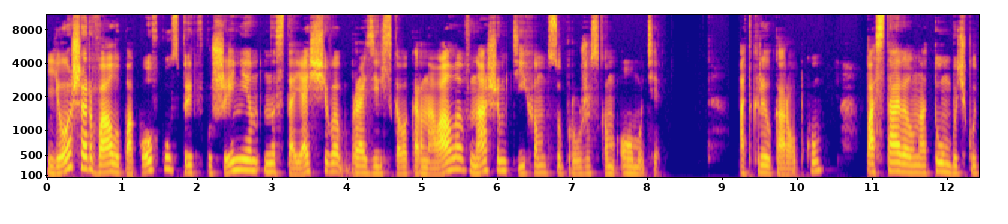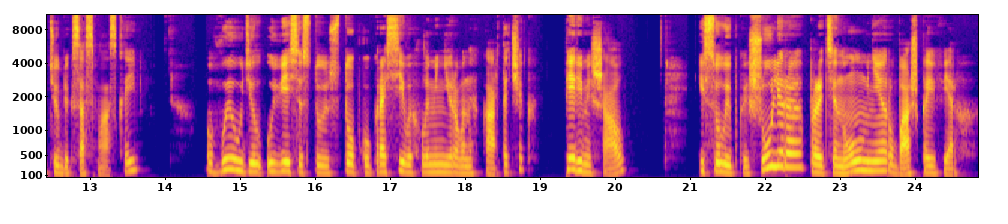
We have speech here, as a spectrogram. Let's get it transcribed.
Лёша рвал упаковку с предвкушением настоящего бразильского карнавала в нашем тихом супружеском омуте. Открыл коробку, поставил на тумбочку тюбик со смазкой, выудил увесистую стопку красивых ламинированных карточек, перемешал и с улыбкой шулера протянул мне рубашкой вверх.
